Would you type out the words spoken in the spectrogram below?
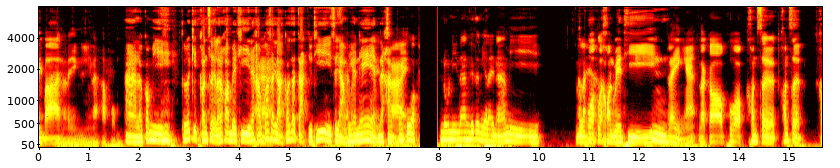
ริบาลอะไรอย่างนี้นะครับผม อ่า แล้วก็มีธุรกิจคอนเสิร์ตและละครเวทีนะครับอ่าก็หลักๆก็จะจัดอยู่ที่สยามพิคเนตนะครับใช่ก็พวกนู่นนี่นั่นก็จะมีอะไรนะมีอะไรอะพวกละครเวทีอืมอะไรอย่างเงี้ย แล้วก็พวกคอนเสิร์ตคอนเสิร์ตค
